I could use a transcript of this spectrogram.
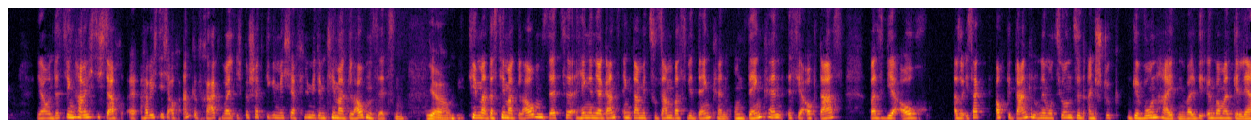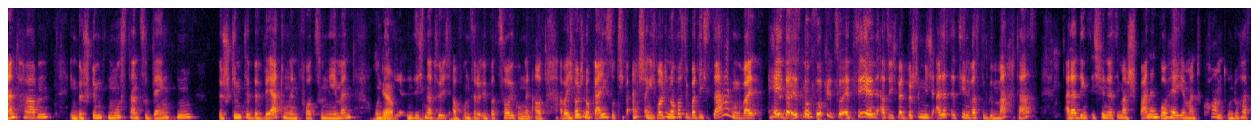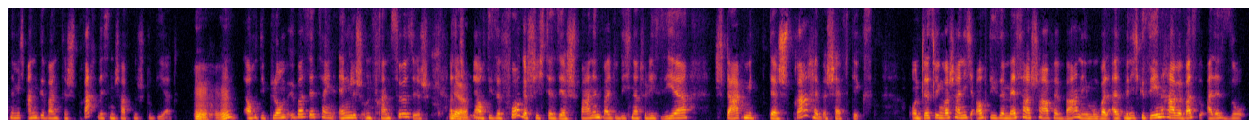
Ja, und deswegen habe ich dich da auch, äh, habe ich dich auch angefragt, weil ich beschäftige mich ja viel mit dem Thema Glaubenssätzen. Ja. Thema, das Thema Glaubenssätze hängen ja ganz eng damit zusammen, was wir denken. Und denken ist ja auch das, was wir auch, also ich sage auch Gedanken und Emotionen sind ein Stück Gewohnheiten, weil wir irgendwann mal gelernt haben, in bestimmten Mustern zu denken bestimmte Bewertungen vorzunehmen und ja. die wirken sich natürlich auf unsere Überzeugungen aus. Aber ich wollte noch gar nicht so tief einsteigen. Ich wollte noch was über dich sagen, weil, hey, da ist noch so viel zu erzählen. Also ich werde bestimmt nicht alles erzählen, was du gemacht hast. Allerdings, ich finde es immer spannend, woher jemand kommt. Und du hast nämlich angewandte Sprachwissenschaften studiert. Mhm. Auch Diplomübersetzer in Englisch und Französisch. Also ja. ich finde auch diese Vorgeschichte sehr spannend, weil du dich natürlich sehr stark mit der Sprache beschäftigst. Und deswegen wahrscheinlich auch diese messerscharfe Wahrnehmung, weil wenn ich gesehen habe, was du alles so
